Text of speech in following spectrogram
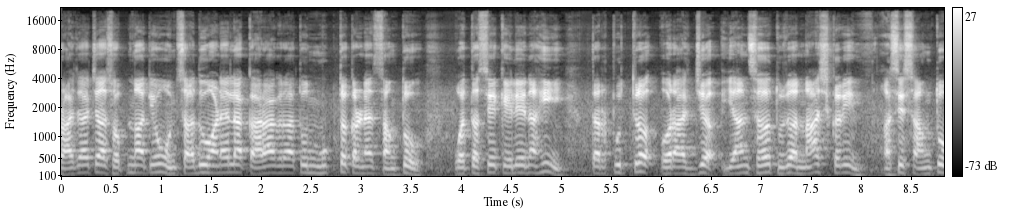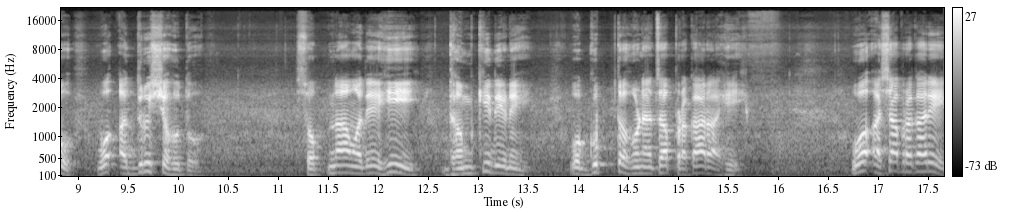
राजाच्या स्वप्नात येऊन साधूवाण्याला कारागृहातून मुक्त करण्यास सांगतो व तसे केले नाही तर पुत्र व राज्य यांसह तुझा नाश करीन असे सांगतो व अदृश्य होतो. स्वप्नामध्येही धमकी देणे व गुप्त होण्याचा प्रकार आहे. व अशा प्रकारे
